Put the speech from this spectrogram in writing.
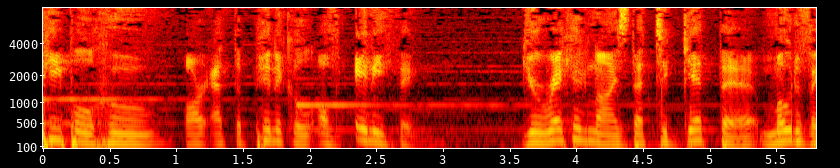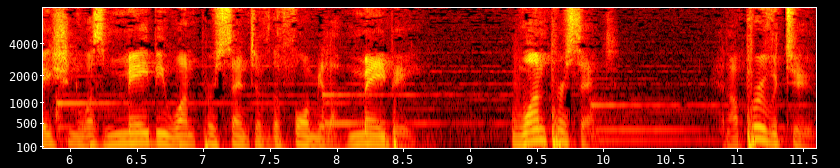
people who are at the pinnacle of anything, you recognize that to get there, motivation was maybe 1% of the formula. Maybe. 1%. And I'll prove it to you.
